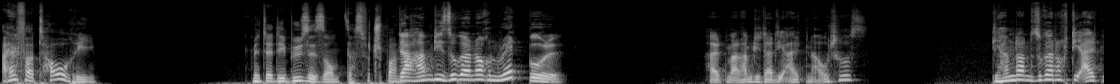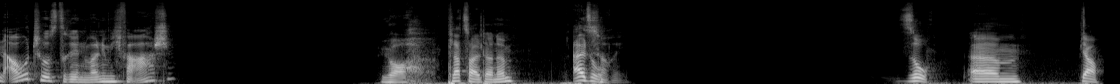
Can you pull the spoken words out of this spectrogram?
Alpha Tauri. Mit der Debütsaison, das wird spannend. Da haben die sogar noch einen Red Bull. Halt mal, haben die da die alten Autos? Die haben dann sogar noch die alten Autos drin. Wollen die mich verarschen? Ja, Platzhalter, ne? Also, Sorry. so. Ähm, ja.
